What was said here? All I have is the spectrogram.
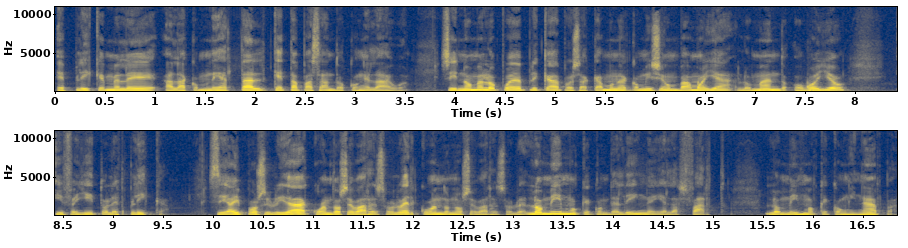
explíquemele a la comunidad tal qué está pasando con el agua. Si no me lo puede explicar, pues sacamos una comisión, vamos allá, lo mando o voy yo y Fellito le explica. Si hay posibilidad, cuándo se va a resolver, cuándo no se va a resolver. Lo mismo que con Deligne y el asfalto, lo mismo que con INAPA.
